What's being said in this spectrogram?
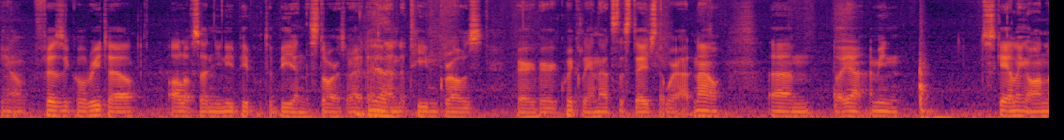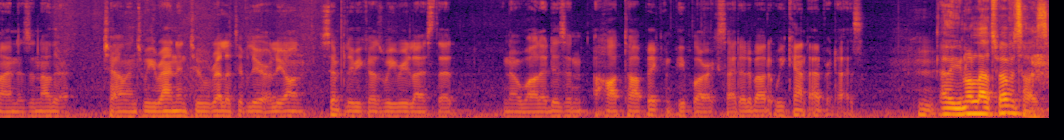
you know physical retail, all of a sudden you need people to be in the stores, right? And Yeah. then the team grows very very quickly, and that's the stage that we're at now. Um, but yeah, I mean, scaling online is another challenge we ran into relatively early on, simply because we realized that. You know, while it isn't a hot topic and people are excited about it, we can't advertise. Oh, you're not allowed to advertise.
